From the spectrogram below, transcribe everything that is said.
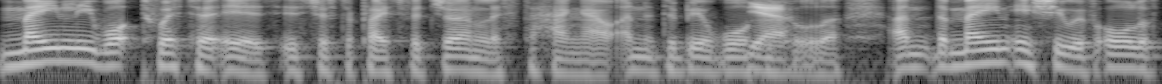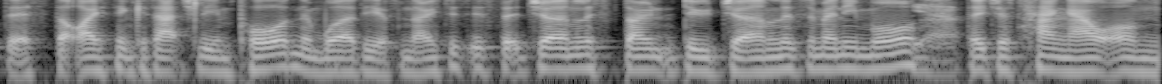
mainly what Twitter is is just a place for journalists to hang out and to be a water Yeah. cooler. And the main issue with all of this that I think is actually important and worthy of notice is that journalists don't do journalism anymore. Yeah. They just hang out on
